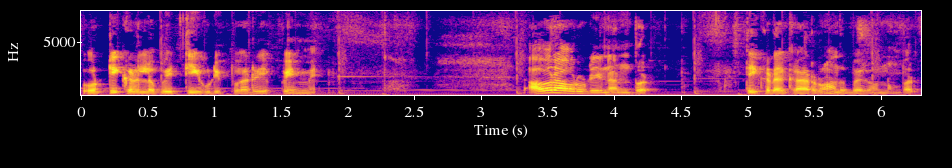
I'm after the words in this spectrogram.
ஒரு டீ கடையில் போய் டீ குடிப்பார் எப்பயுமே. அவர் அவருடைய நண்பர். டீ கடைக்காரரும் அந்த பைல்வான் நம்பர்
